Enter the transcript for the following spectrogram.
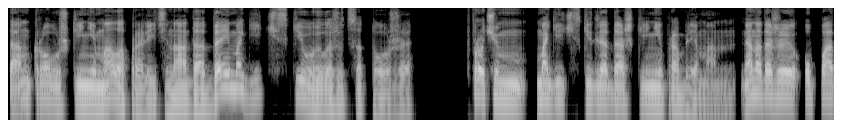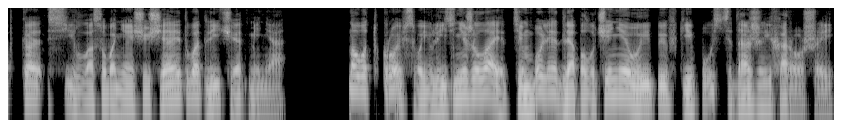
Там кровушки немало пролить надо, да и магически выложиться тоже. Впрочем, магически для Дашки не проблема. Она даже упадка сил особо не ощущает, в отличие от меня но вот кровь свою лить не желает, тем более для получения выпивки, пусть даже и хорошей.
